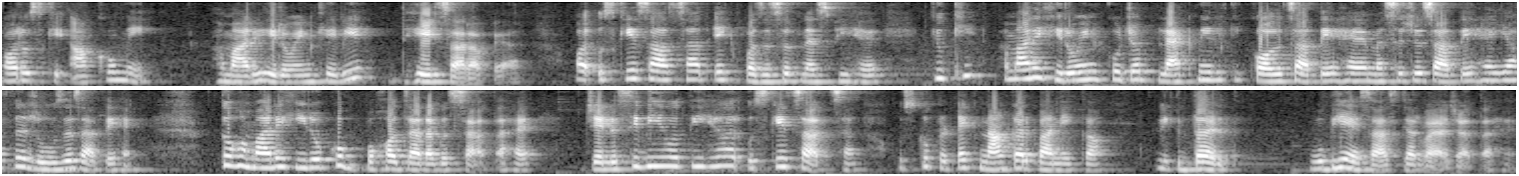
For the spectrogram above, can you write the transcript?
और उसकी आँखों में हमारे हीरोइन के लिए ढेर सारा प्यार। और उसके साथ साथ एक पॉजिटिवनेस भी है, क्योंकि हमारे हीरोइन को जब ब्लैकमेल की कॉल्स आते हैं मैसेजेस आते हैं, या फिर रोजेज़ आते हैं तो हमारे हीरो को बहुत ज़्यादा गुस्सा आता है। जेलसी भी होती है और उसके साथ साथ उसको प्रोटेक्ट ना कर पाने का एक दर्द, वो भी एहसास करवाया जाता है।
